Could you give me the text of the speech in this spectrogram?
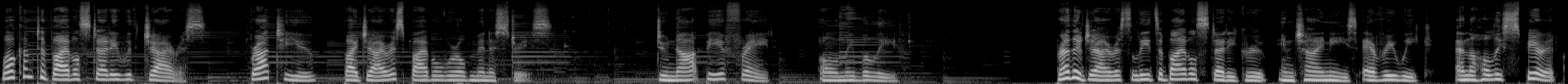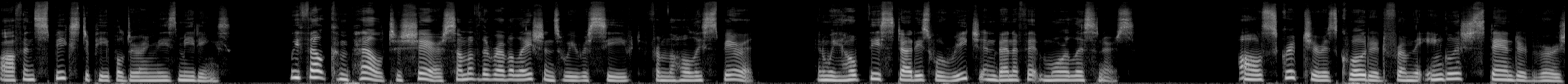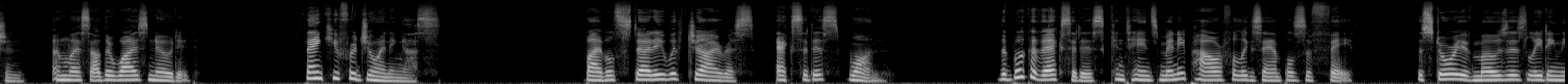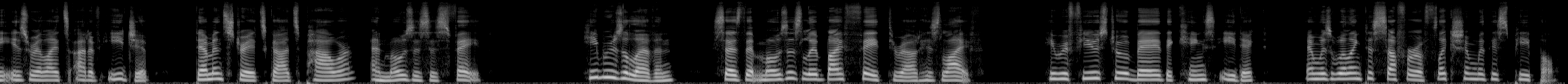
Welcome to Bible Study with Jairus, brought to you by Jairus Bible World Ministries. Do not be afraid, only believe. Brother Jairus leads a Bible study group in Chinese every week, and the Holy Spirit often speaks to people during these meetings. We felt compelled to share some of the revelations we received from the Holy Spirit, and we hope these studies will reach and benefit more listeners. All scripture is quoted from the English Standard Version, unless otherwise noted. Thank you for joining us. Bible Study with Jairus, Exodus 1. The book of Exodus contains many powerful examples of faith. The story of Moses leading the Israelites out of Egypt demonstrates God's power and Moses' faith. Hebrews 11 says that Moses lived by faith throughout his life he refused to obey the king's edict and was willing to suffer affliction with his people.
